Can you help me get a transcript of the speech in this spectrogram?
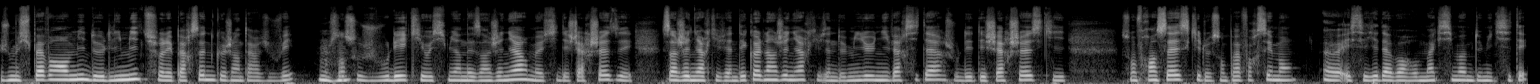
Je me suis pas vraiment mis de limite sur les personnes que j'interviewais dans le sens où je voulais qu'il y ait aussi bien des ingénieurs, mais aussi des chercheuses, des ingénieurs qui viennent d'écoles d'ingénieurs, qui viennent de milieux universitaires. Je voulais des chercheuses qui sont françaises, qui ne le sont pas forcément. Euh, essayer d'avoir au maximum de mixité.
